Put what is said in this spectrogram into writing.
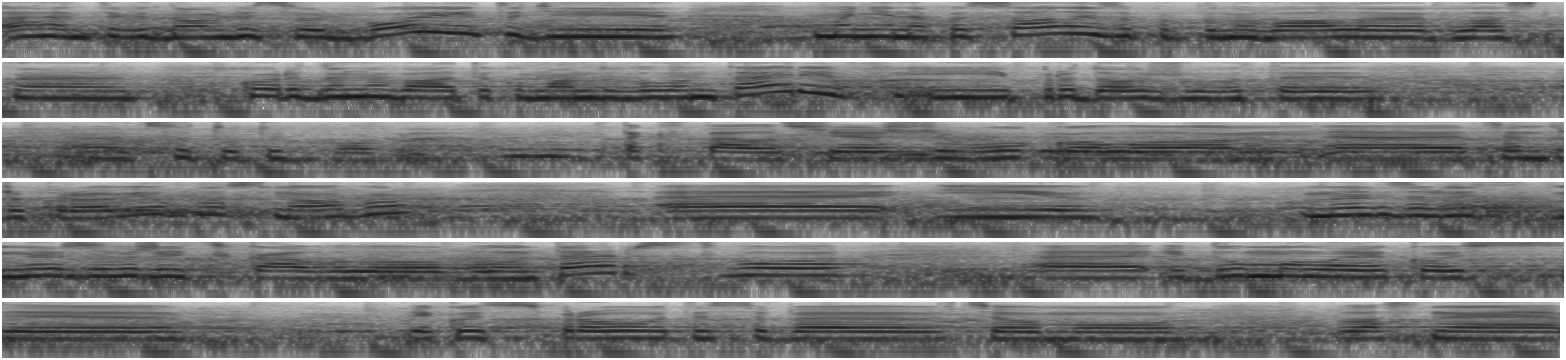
агенти відновляться у Львові. Тоді мені написали і запропонували власне координувати команду волонтерів і продовжувати е, це тут у Львові. Так сталося, що я живу коло е, центру крові обласного. Е, і мене завжди, мене завжди цікавило волонтерство е, і думала якось, е, якось спробувати себе в цьому, власне,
